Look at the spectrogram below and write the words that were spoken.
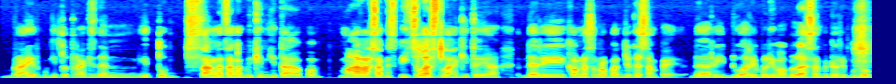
berakhir begitu tragis dan itu sangat-sangat bikin kita apa marah sampai speechless lah gitu ya. Dari Komnas Perempuan juga sampai dari 2015 sampai 2020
